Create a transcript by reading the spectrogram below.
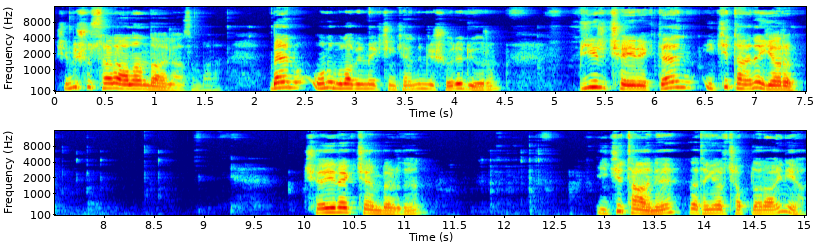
Şimdi şu sarı alan daha lazım bana. Ben onu bulabilmek için kendimce şöyle diyorum. Bir çeyrekten iki tane yarım. Çeyrek çemberden iki tane zaten yarı çapları aynı ya.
